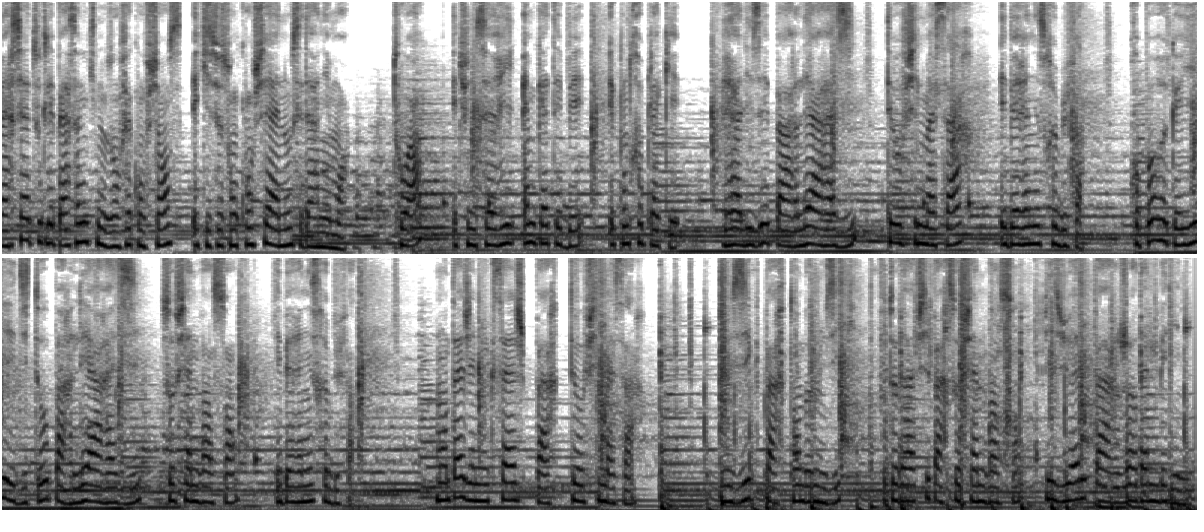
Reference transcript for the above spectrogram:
Merci à toutes les personnes qui nous ont fait confiance et qui se sont confiées à nous ces derniers mois. Toi est une série MKTB et Contreplaqué, réalisée par Léa Razi, Théophile Massard et Bérénice Rebuffa. Propos recueillis et édito par Léa Razi, Sofiane Vincent et Bérénice Rebuffa. Montage et mixage par Théophile Massard. Musique par Tando Musique. Photographie par Sofiane Vincent. Visuel par Jordan Bellini.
